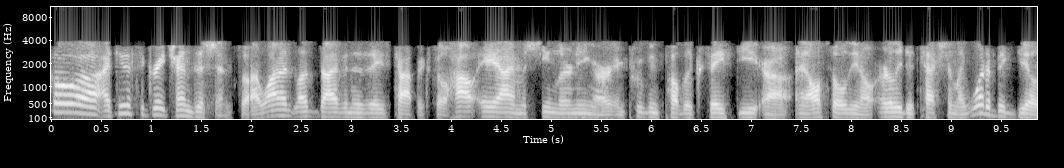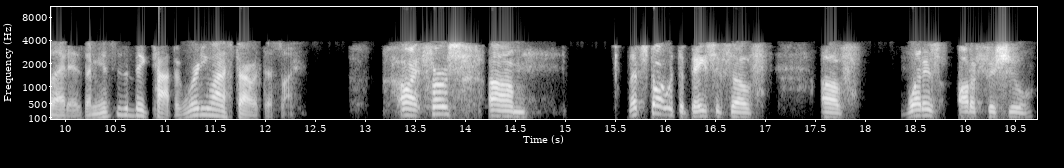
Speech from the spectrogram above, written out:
go. Uh, I think that's a great transition. So I want to let's dive into today's topic. So how AI and machine learning are improving public safety, uh, and also you know early detection. Like what a big deal that is. I mean, this is a big topic. Where do you want to start with this one? All right. First, um, let's start with the basics of of what is artificial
